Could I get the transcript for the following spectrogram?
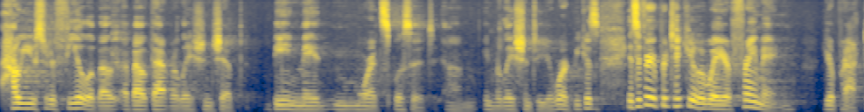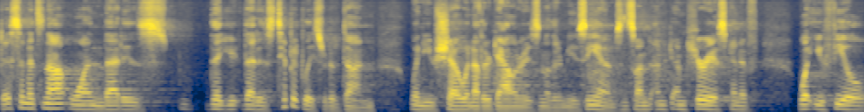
how you sort of feel about, about that relationship being made more explicit um, in relation to your work, because it's a very particular way of framing your practice, and it's not one that is, that, you, that is typically sort of done when you show in other galleries and other museums. And so I'm, I'm, I'm curious kind of what you feel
